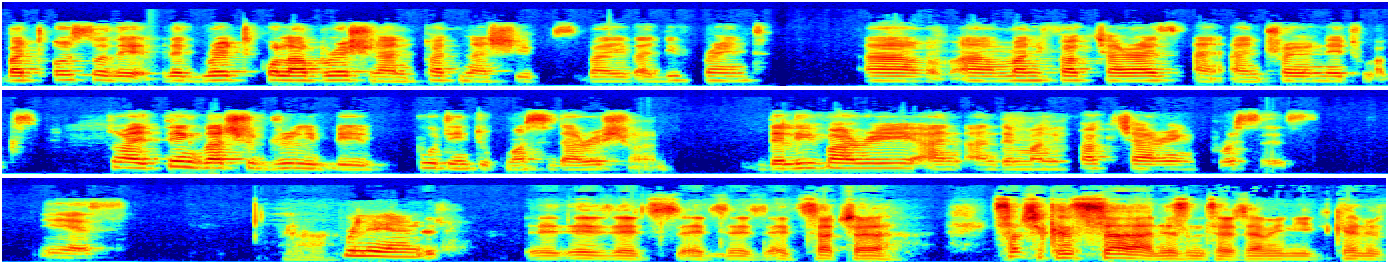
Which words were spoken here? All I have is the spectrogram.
but also the, the great collaboration and partnerships by the different uh, uh, manufacturers and, and trial networks. So I think that should really be put into consideration, delivery and, and the manufacturing process. Yes. Yeah. Brilliant. It, it, it's, it's, it's, it's such a, such a concern, isn't it? I mean, you kind of,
